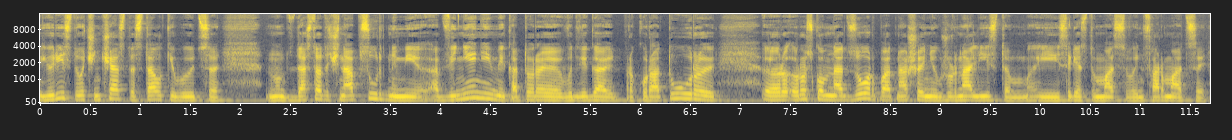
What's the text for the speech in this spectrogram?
юристы очень часто сталкиваются ну, с достаточно абсурдными обвинениями, которые выдвигают прокуратуры, Роскомнадзор по отношению к журналистам и средствам массовой информации.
